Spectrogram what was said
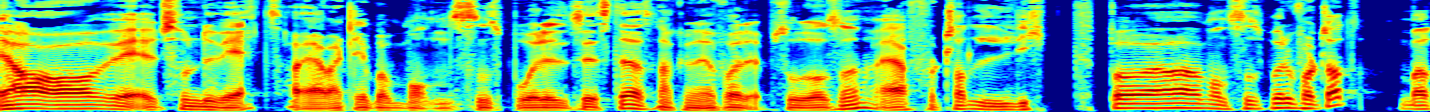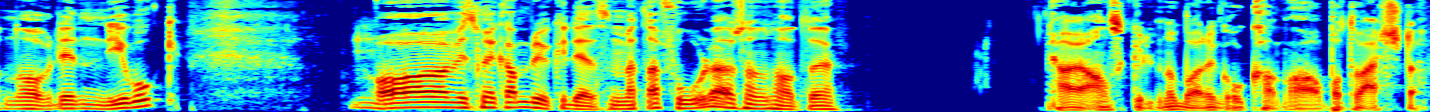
Ja, og som du vet, har jeg vært litt på Monsen-sporet i det siste. Jeg snakket om det i forrige episode også. Jeg er fortsatt litt på Monsen-sporet fortsatt, bare nå over i en ny bok. Mm. Og hvis vi kan bruke det som metafor, da, sånn at ja, han skulle nå bare gå Canada på tvers, da.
